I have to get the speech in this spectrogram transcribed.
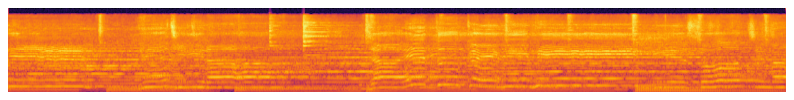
दिल है जी जाए तू कहीं भी ये सोचना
